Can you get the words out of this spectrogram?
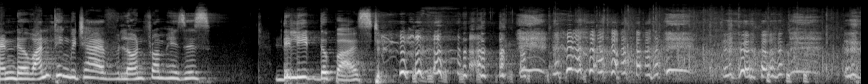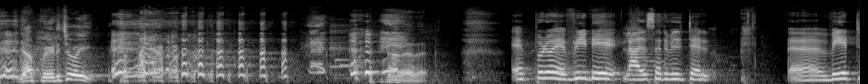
And one thing which I have learn from his is delete the past. ഞാൻ പേടിച്ചു പോയി അതെ അതെ எப்படும் everyday Lal sir will tell weight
